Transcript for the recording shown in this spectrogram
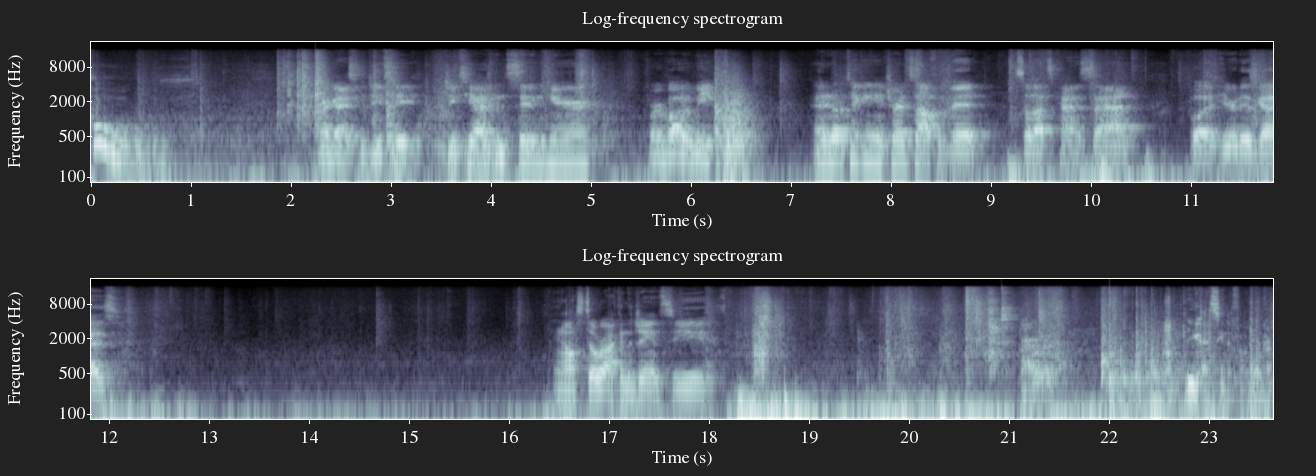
Whew. Alright guys, so the GT, GTI has been sitting here for about a week. I ended up taking insurance off of it, so that's kind of sad. But here it is guys. Know, still rocking the JNC. Alright, whatever. You guys see the fucking car.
